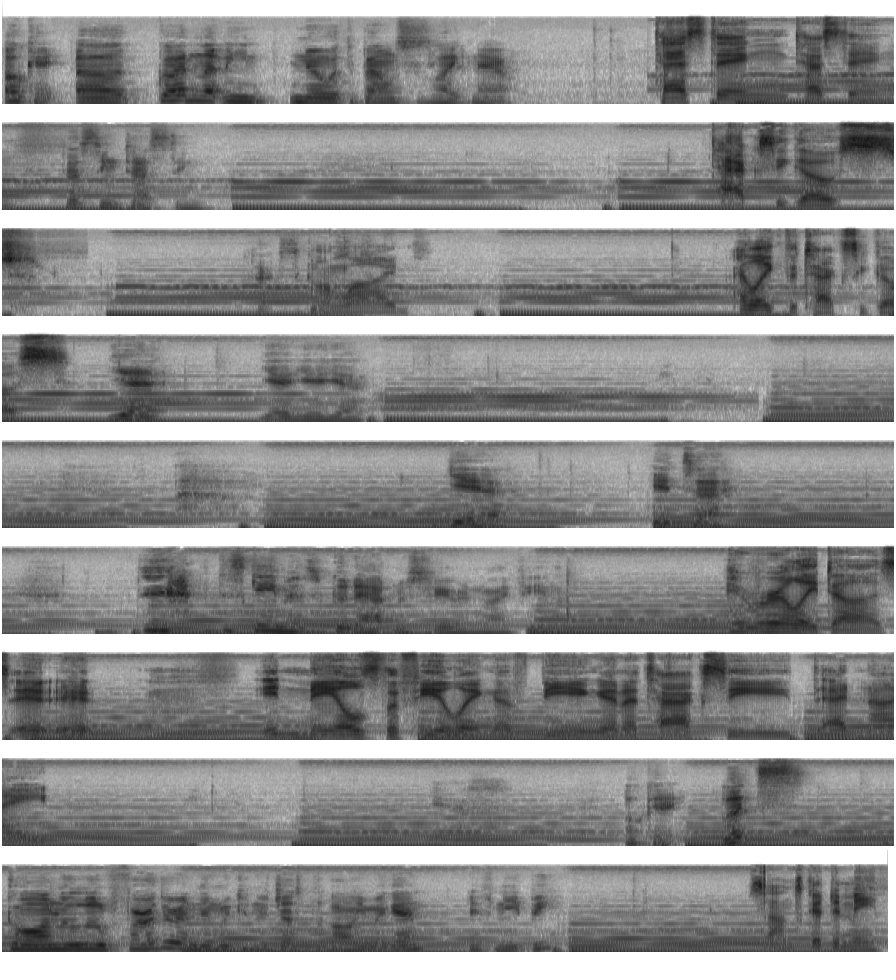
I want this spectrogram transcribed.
Okay, uh, go ahead and let me know what the balance is like now. Testing, testing. Testing, testing. Taxi Ghost Taxi ghost. online. I like the Taxi Ghost. Yeah, yeah, yeah, yeah. Yeah, it's a. This game has a good atmosphere in my feeling. It really does. It it it nails the feeling of being in a taxi at night. Okay, let's go on a little further and then we can adjust the volume again if need be. Sounds good to me.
